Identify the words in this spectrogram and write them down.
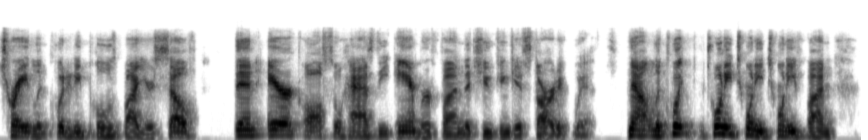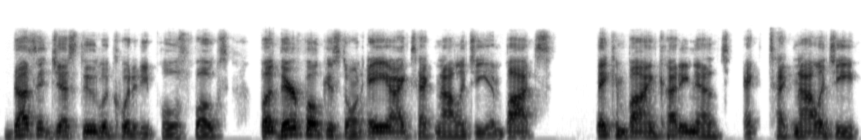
trade liquidity pools by yourself, then Eric also has the Amber Fund that you can get started with. Now, Liquid 2020 Fund doesn't just do liquidity pools, folks, but they're focused on AI technology and bots. They combine cutting edge technology,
